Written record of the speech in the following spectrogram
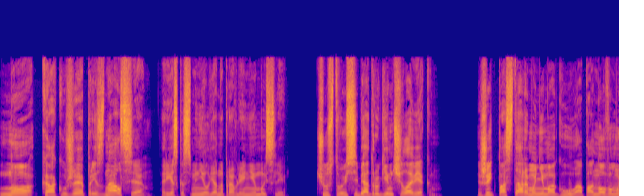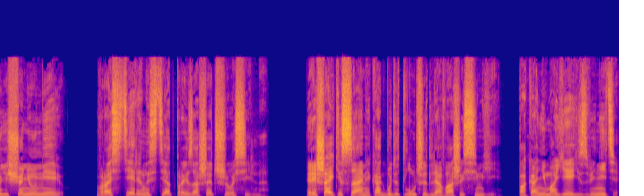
Но, как уже признался, резко сменил я направление мысли, чувствую себя другим человеком. Жить по-старому не могу, а по-новому еще не умею. В растерянности от произошедшего сильно. Решайте сами, как будет лучше для вашей семьи. Пока не моей, извините.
